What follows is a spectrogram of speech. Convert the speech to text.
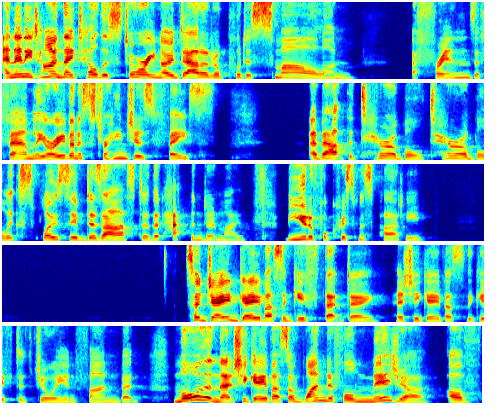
And anytime they tell the story, no doubt it'll put a smile on a friend's, a family, or even a stranger's face about the terrible, terrible, explosive disaster that happened at my beautiful Christmas party. So Jade gave us a gift that day, as she gave us the gift of joy and fun. But more than that, she gave us a wonderful measure of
